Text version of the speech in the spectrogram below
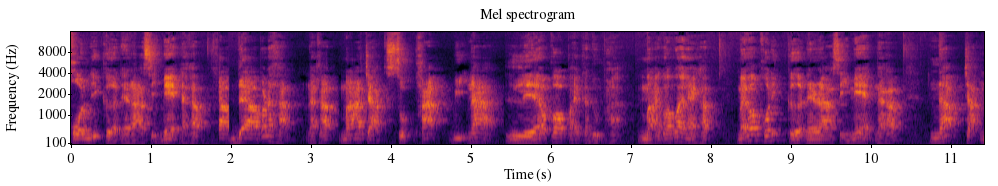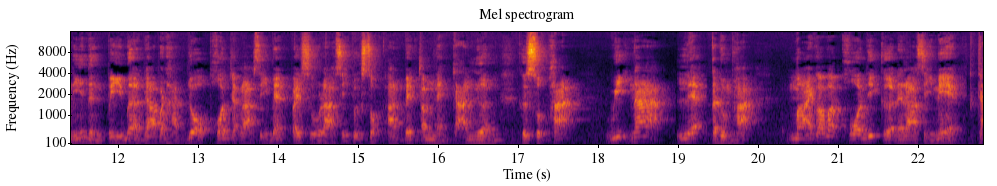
คนที่เกิดในราศีเมษนะครับดาวพฤหัสนะครับมาจากสุภวินาศแล้วก็ไปกระดุมพระหมายความว่าไงครับ หมายความว่าคนที่เกิดในราศีเมษนะครับนับจากนี้หนึ่งปีเมื่อดาวพฤหัสโยกพ้นจากราศีเมษไปสู่ราศีพฤษภอันเป็นตำแหน่งการเงิน คือสุภวินาศและกระดุมพระหมายความว่าคนที่เกิดในราศีเมษก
